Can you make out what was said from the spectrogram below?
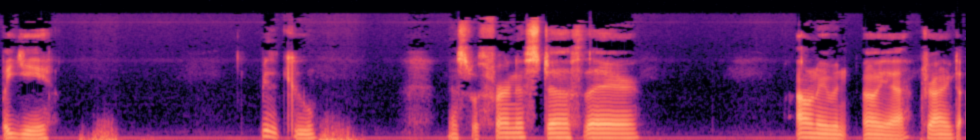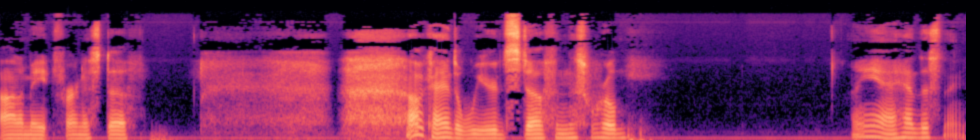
But yeah really cool. Messed with furnace stuff there. I don't even. Oh yeah, trying to automate furnace stuff. All kinds of weird stuff in this world. Oh yeah, I had this thing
